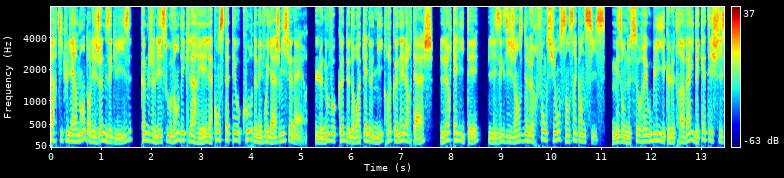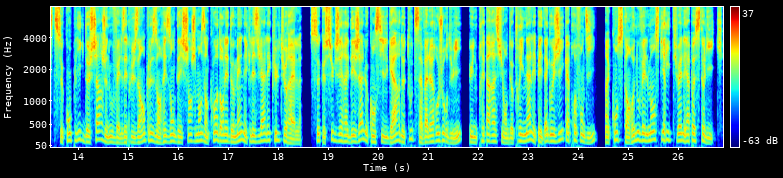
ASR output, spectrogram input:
particulièrement dans les jeunes églises, comme je l'ai souvent déclaré et l'a constaté au cours de mes voyages missionnaires. Le nouveau code de droit canonique reconnaît leurs tâches, leurs qualités, les exigences de leur fonction 156. Mais on ne saurait oublier que le travail des catéchistes se complique de charges nouvelles et plus amples en raison des changements en cours dans les domaines et culturel. Ce que suggérait déjà le Concile garde toute sa valeur aujourd'hui, une préparation doctrinale et pédagogique approfondie, un constant renouvellement spirituel et apostolique,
